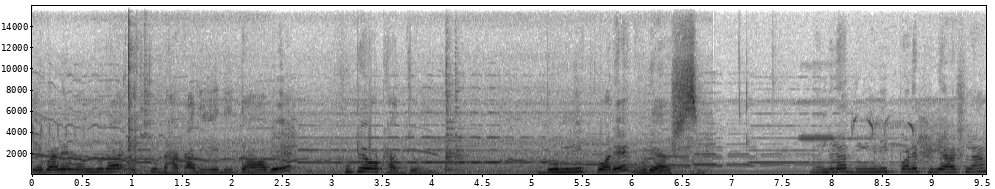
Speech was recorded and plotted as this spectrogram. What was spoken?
এবারে বন্ধুরা একটু ঢাকা দিয়ে দিতে হবে ফুটে ওঠার জন্য। দু মিনিট পরে ঘুরে আসছি। বন্ধুরা, দু মিনিট পরে ফিরে আসলাম।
